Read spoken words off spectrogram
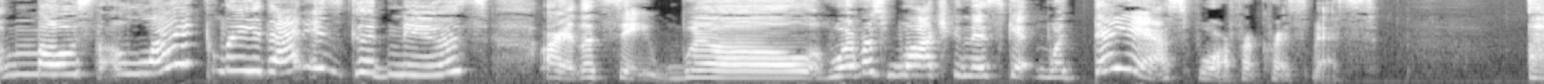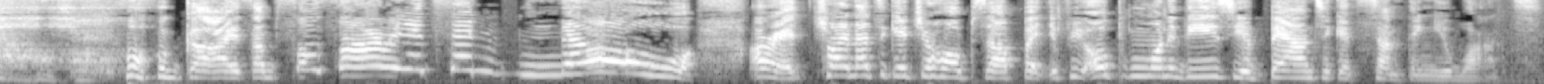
most likely. That is good news. All right, let's see. Will whoever's watching this get what they asked for for Christmas? Oh, guys, I'm so sorry. It said no. All right, try not to get your hopes up, but if you open one of these, you're bound to get something you want.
